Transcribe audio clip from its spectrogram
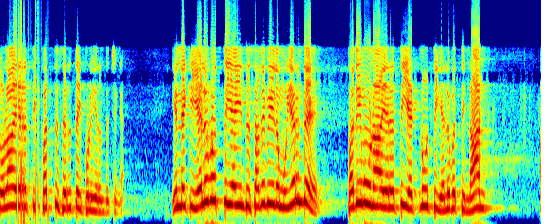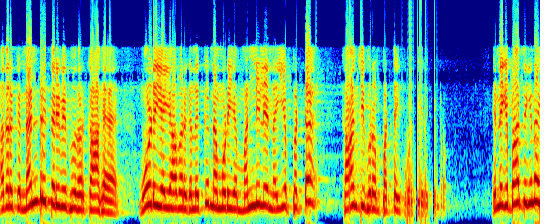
தொள்ளாயிரத்தி பத்து சிறுத்தை புலி இருந்துச்சுங்க. இன்னைக்கு எழுபத்தி ஐந்து சதவீதம் உயர்ந்து பதிமூணாயிரத்தி எட்நூத்தி எழுபத்தி நான்கு. அதற்கு நன்றி தெரிவிப்பதற்காக மோடி ஐயா அவர்களுக்கு நம்முடைய மண்ணிலே நெய்யப்பட்ட காஞ்சிபுரம் பட்டை போட்டி இருக்கின்றோம் இன்னைக்கு பாத்தீங்கன்னா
